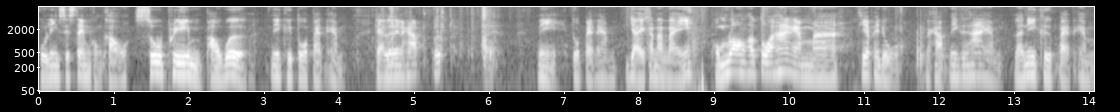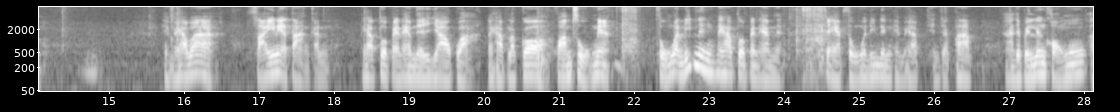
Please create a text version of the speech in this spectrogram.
cooling system ของเขา Supreme Power นี่คือตัว 8 แอมป์แกะเลยนะครับปึ๊บนี่ตัว 8 แอมป์ใหญ่ขนาดไหน ผมลองเอาตัว 5 แอมป์มาเทียบให้ดู นะครับ นี่คือ 5 แอมป์และนี่คือ 8 แอมป์เห็นไหมครับว่าไซส์เนี่ยต่างกันนะครับตัว8แอมป์เนี่ยจะยาวกว่านะครับ แล้วก็ความสูงเนี่ยสูงกว่านิดนึงนะครับ ตัว8แอมป์เนี่ยจะแอบสูงกว่านิดนึงเห็นไหมครับเห็นจากภาพ อาจจะเป็นเรื่องของอ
